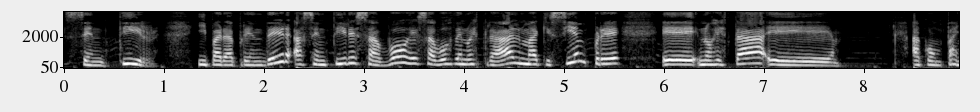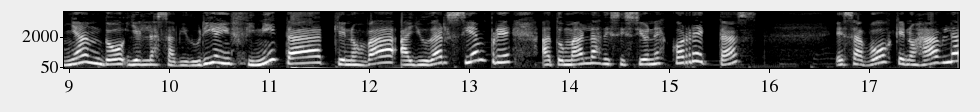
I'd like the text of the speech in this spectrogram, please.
sentir. Y para aprender a sentir esa voz, esa voz de nuestra alma que siempre eh, nos está... Eh, acompañando y es la sabiduría infinita que nos va a ayudar siempre a tomar las decisiones correctas. Esa voz que nos habla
